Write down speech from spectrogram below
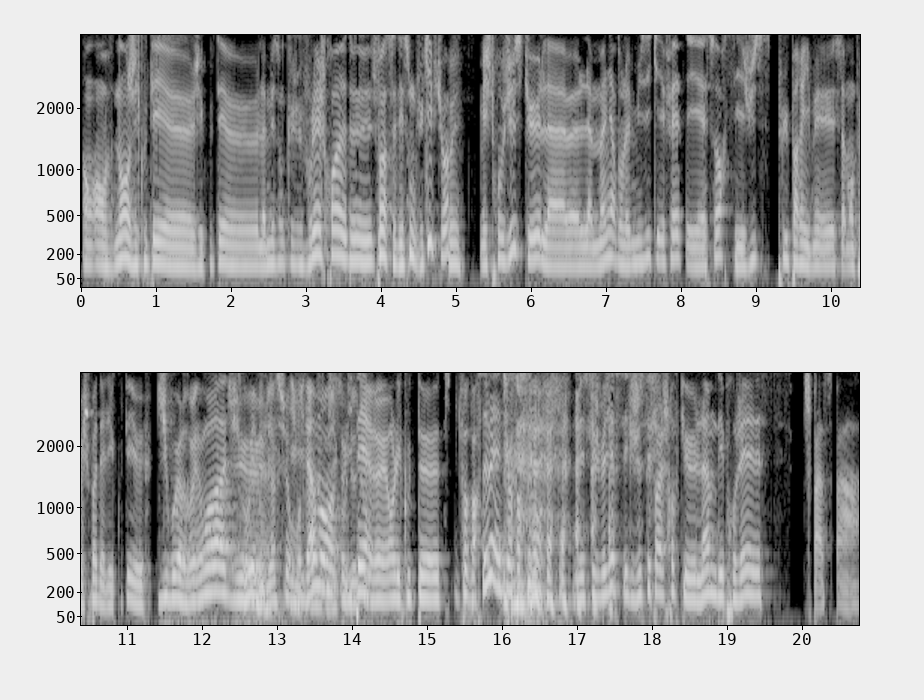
en, en venant, j'écoutais euh, j'écoutais euh, La maison que je voulais, je crois. De... Enfin, c'est des sons que je kiffe, tu vois. Oui. Mais je trouve juste que la, la manière dont la musique est faite et elle sort, c'est juste plus pareil. Mais ça m'empêche pas d'aller écouter du Will Renoir, du. Oui, mais bien sûr. moi, Évidemment, de solitaire, on l'écoute une fois par semaine, tu vois, forcément. mais ce que je veux dire, c'est que je sais pas, je trouve que l'âme des projets, je sais pas, c'est pas.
